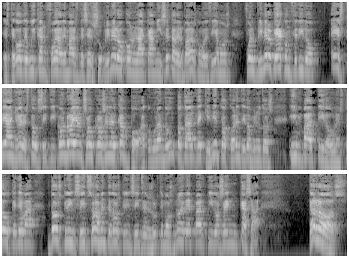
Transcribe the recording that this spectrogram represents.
Este gol de Wickham fue, además de ser su primero con la camiseta del Palace, como decíamos, fue el primero que ha concedido este año el Stoke City con Ryan Shawcross en el campo, acumulando un total de 542 minutos imbatido. Un Stoke que lleva dos clean sheets, solamente dos clean sheets en los últimos nueve partidos en casa. Carlos.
